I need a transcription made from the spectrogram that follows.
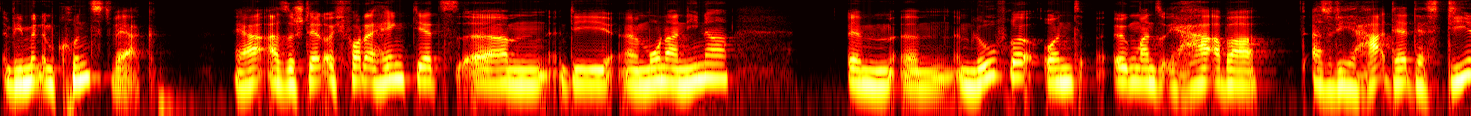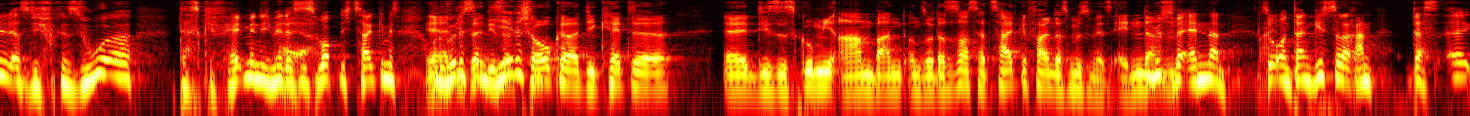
wie mit einem Kunstwerk. Ja, also stellt euch vor, da hängt jetzt ähm, die äh, Mona Nina im, ähm, im Louvre und irgendwann so, ja, aber also die Ha- der, der Stil, also die Frisur, das gefällt mir nicht mehr, das Ja, ist ja. überhaupt nicht zeitgemäß. Und Ja, du würdest dieser, dieser jedes Joker, die Kette, äh, dieses Gummiarmband und so, das ist aus der Zeit gefallen, das müssen wir jetzt ändern. müssen wir ändern. So, und dann gehst du daran, das äh,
